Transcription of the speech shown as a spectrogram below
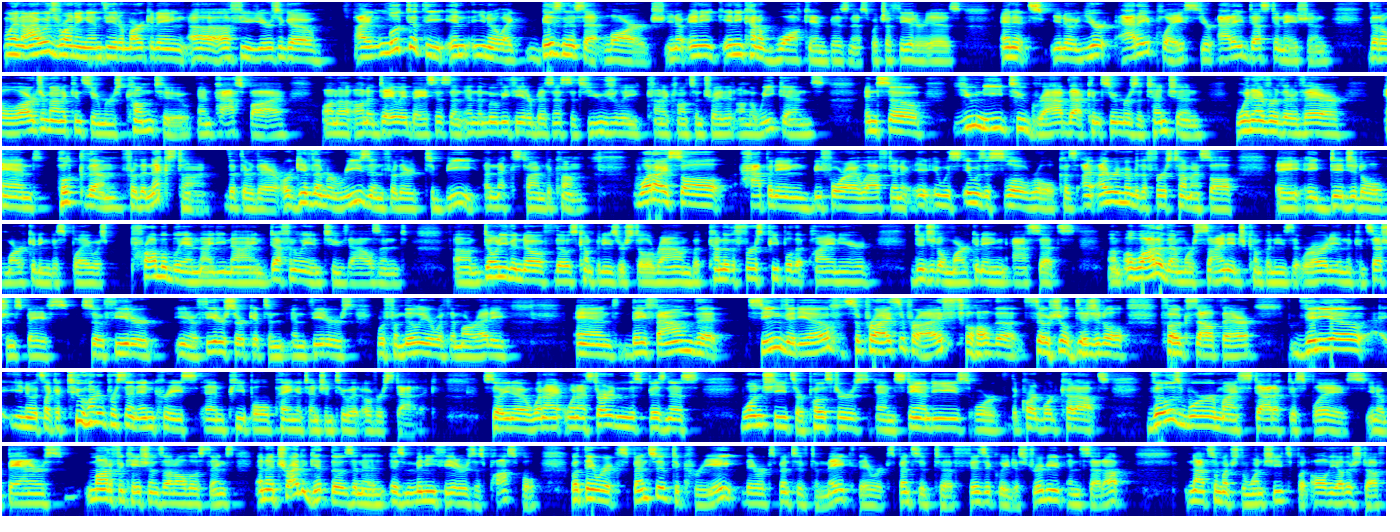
When I was running in theater marketing uh, a few years ago, I looked at the in you know like business at large, you know any any kind of walk-in business, which a theater is, and it's you know you're at a place, you're at a destination that a large amount of consumers come to and pass by on a on a daily basis. And in the movie theater business, it's usually kind of concentrated on the weekends, and so you need to grab that consumer's attention whenever they're there and hook them for the next time that they're there or give them a reason for there to be a next time to come. What i saw happening before i left and it, it was it was a slow roll because I, I, remember the first time i saw a, a digital marketing display was probably in 99 definitely in 2000 um, don't even know if those companies are still around but kind of the first people that pioneered digital marketing assets um, a lot of them were signage companies that were already in the concession space. So theater, you know, theater circuits and, and theaters were familiar with them already. And they found that seeing video, surprise, surprise to all the social digital folks out there, video, you know, it's like a 200% increase in people paying attention to it over static. So, you know, when I when I started in this business, one sheets or posters and standees or the cardboard cutouts. Those were my static displays, you know, banners, modifications on all those things. And I tried to get those in a, as many theaters as possible. But they were expensive to create, they were expensive to make, they were expensive to physically distribute and set up. Not so much the one sheets, but all the other stuff.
